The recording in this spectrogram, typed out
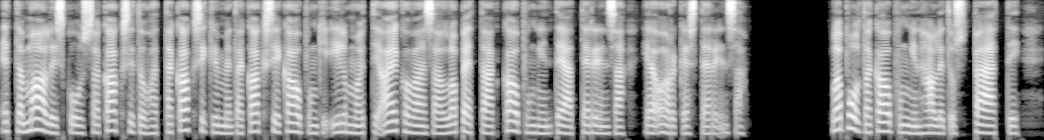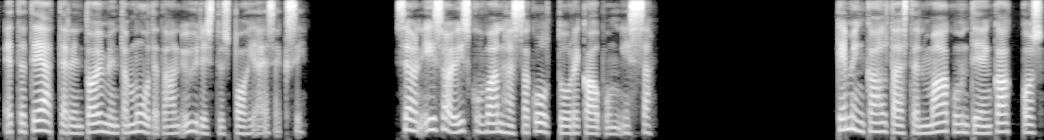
että maaliskuussa 2022 kaupunki ilmoitti aikovansa lopettaa kaupungin teatterinsa ja orkesterinsa. Lopulta kaupungin hallitus päätti, että teatterin toiminta muutetaan yhdistyspohjaiseksi. Se on iso isku vanhassa kulttuurikaupungissa. Kemin kaltaisten maakuntien kakkos-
